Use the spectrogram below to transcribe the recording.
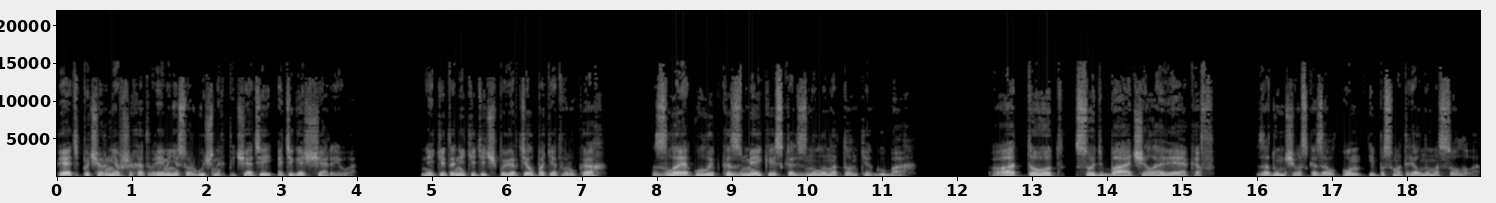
Пять почерневших от времени сургучных печатей отягощали его. Никита Никитич повертел пакет в руках, злая улыбка змейкой скользнула на тонких губах. — Вот тут судьба человеков, — задумчиво сказал он и посмотрел на Масолова.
